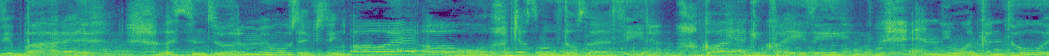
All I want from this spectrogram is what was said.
move your body. Listen to the music, sing oh hey oh. Just move those left feet, go ahead get crazy. Anyone can do it.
